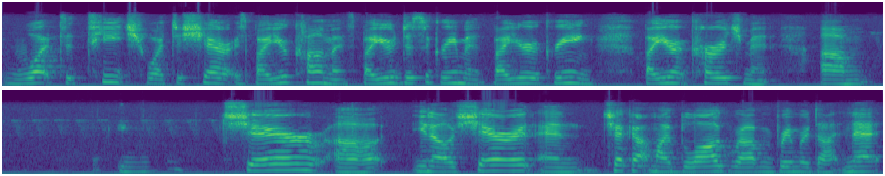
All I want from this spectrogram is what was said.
what to teach, what to share is by your comments, by your disagreement, by your agreeing, by your encouragement. Um, share, uh, you know, share it and check out my blog, robinbremer.net.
